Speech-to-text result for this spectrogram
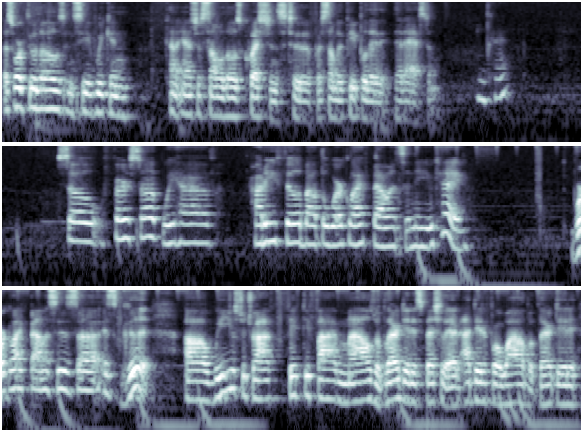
let's work through those and see if we can kind of answer some of those questions to for some of the people that that asked them. Okay. So, first up, we have how do you feel about the work life balance in the UK? Work life balance is uh, is good. Uh, we used to drive 55 miles, or Blair did it especially. I, I did it for a while, but Blair did it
